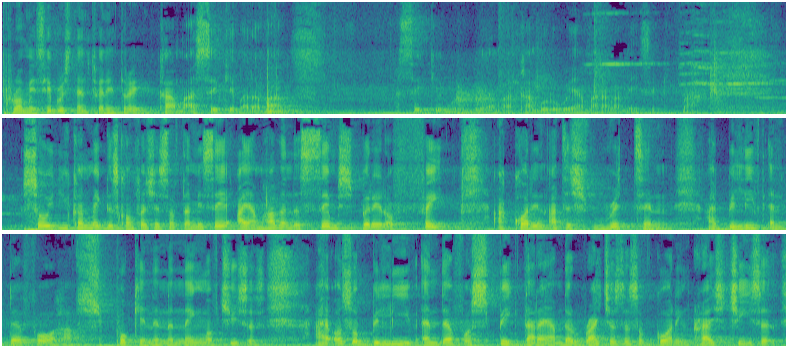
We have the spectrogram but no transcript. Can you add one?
promised. Hebrews 10 23. Sei que eu vou acabou, eu vou ver, que. So you can make this confession after me. Say, I am having the same spirit of faith according as is written. I believed and therefore have spoken in the name of Jesus. I also believe and therefore speak that I am the righteousness of God in Christ Jesus.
